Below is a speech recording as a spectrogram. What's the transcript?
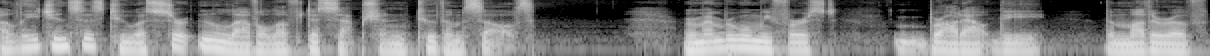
Allegiances to a certain level of deception to themselves. Remember when we first brought out the the mother of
